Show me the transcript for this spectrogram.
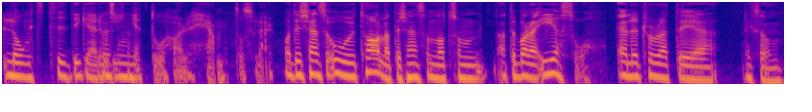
långt tidigare och inget då har hänt och sådär. Och det känns outtalat, det känns som något som, att det bara är så. Eller tror du att det är liksom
